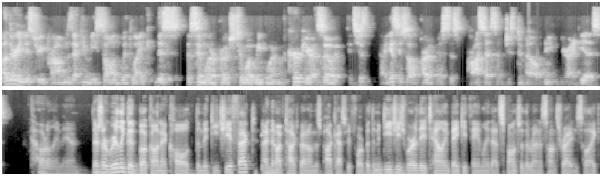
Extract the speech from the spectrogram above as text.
other industry problems that can be solved with like this a similar approach to what we've learned with Curb Hero. So it's just, I guess it's all part of just this process of just developing your ideas. Totally, man. There's a really good book on it called The Medici Effect. I know I've talked about it on this podcast before, but the Medicis were the Italian banking family that sponsored the Renaissance, right? And so, like,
